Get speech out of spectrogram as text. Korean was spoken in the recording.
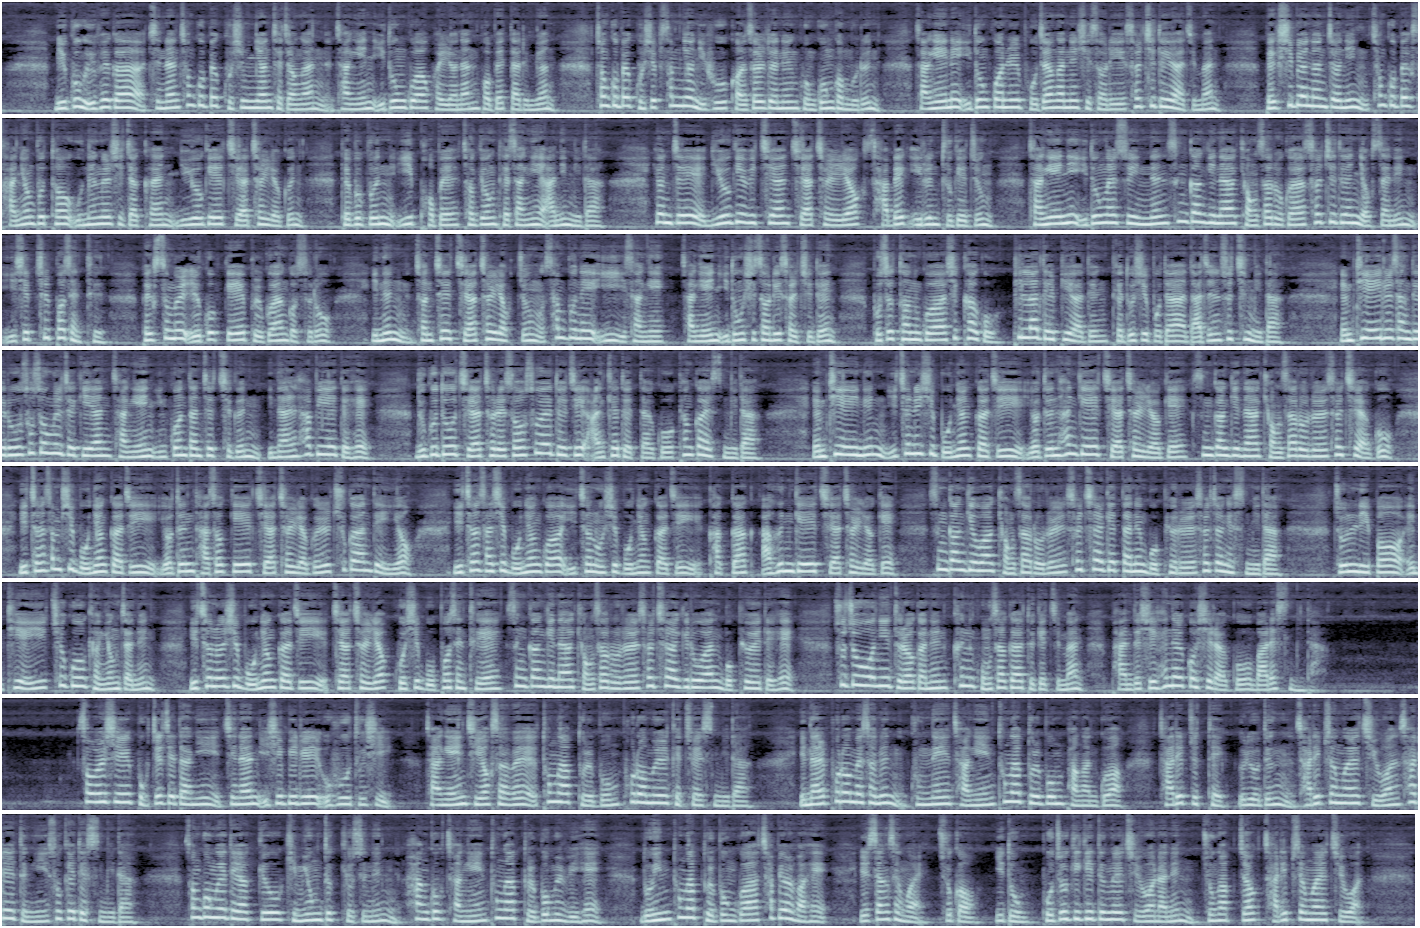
미국 의회가 지난 1990년 제정한 장애인 이동과 관련한 법에 따르면 1993년 이후 건설되는 공공 건물은 장애인의 이동권을 보장하는 시설이 설치돼야 하지만 110여 년 전인 1904년부터 운행을 시작한 뉴욕의 지하철역은 대부분 이 법의 적용 대상이 아닙니다. 현재 뉴욕에 위치한 지하철역 472개 중 장애인이 이동할 수 있는 승강기나 경사로가 설치된 역사는 27%, 127 개에 불과한 것으로 이는 전체 지하철역 중 3분의 2 이상의 장애인 이동시설이 설치된 보스턴과 시카고, 필라델피아 등 대도시보다 낮은 수치입니다. MTA를 상대로 소송을 제기한 장애인 인권단체 측은 이날 합의에 대해 누구도 지하철에서 소외되지 않게 됐다고 평가했습니다. MTA는 2025년까지 81개의 지하철역에 승강기나 경사로를 설치하고 2035년까지 85개의 지하철역을 추가한 데 이어 2045년과 2055년까지 각각 90개의 지하철역에 승강기와 경사로를 설치하겠다는 목표를 설정했습니다. 존 리버 MTA 최고 경영자는 2055년까지 지하철역 95%의 승강기나 경사로를 설치하기로 한 목표에 대해 수조 원이 들어가는 큰 공사가 되겠지만 반드시 해낼 것이라고 말했습니다. 서울시 복지재단이 지난 21일 오후 2시 장애인 지역사회 통합 돌봄 포럼을 개최했습니다. 이날 포럼에서는 국내 장애인 통합 돌봄 방안과 자립주택, 의료 등 자립생활 지원 사례 등이 소개됐습니다. 성공회대학교 김용득 교수는 한국장애인 통합 돌봄을 위해 노인 통합 돌봄과 차별화해 일상생활, 주거, 이동, 보조기기 등을 지원하는 종합적 자립생활 지원,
